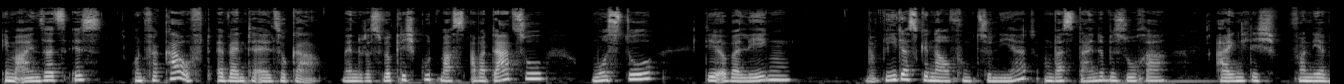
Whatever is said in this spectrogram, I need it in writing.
im Einsatz ist und verkauft, eventuell sogar, wenn du das wirklich gut machst. Aber dazu musst du dir überlegen, wie das genau funktioniert und was deine Besucher eigentlich von dir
